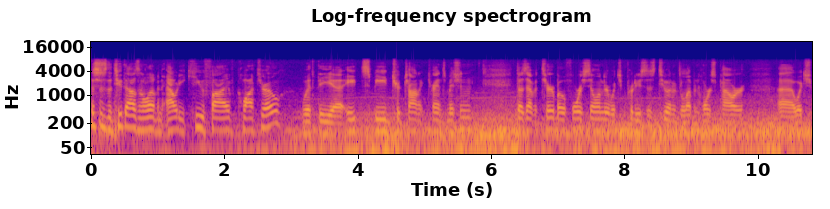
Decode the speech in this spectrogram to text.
This is the 2011 Audi Q5 Quattro with the 8-speed uh, Tiptronic transmission. It does have a turbo four-cylinder which produces 211 horsepower, uh, which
